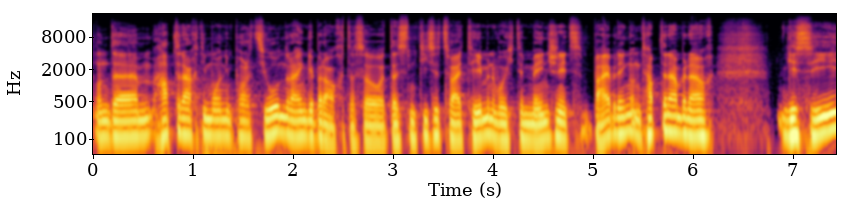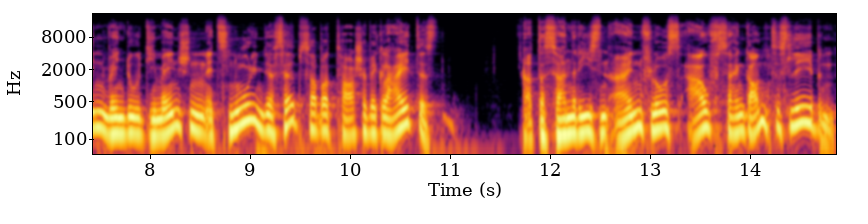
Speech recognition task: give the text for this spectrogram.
Und ähm, habe dann auch die Manipulation reingebracht. Also das sind diese zwei Themen, wo ich den Menschen jetzt beibringe. Und habe dann aber auch gesehen, wenn du die Menschen jetzt nur in der Selbstsabotage begleitest, hat das so einen riesen Einfluss auf sein ganzes Leben.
